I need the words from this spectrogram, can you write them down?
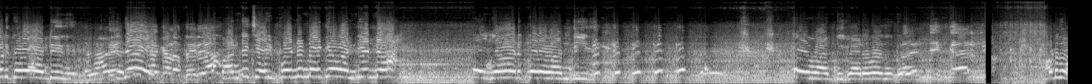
എടുക്കണ വണ്ടി? പണ്ട് ചെരിപ്പോണ്ട് ഉണ്ടാക്കിയ വണ്ടി ഉണ്ടാ ഞാൻ എടുക്കണ വണ്ടി. വണ്ടിക്കാരൻ വന്നു വണ്ടിക്കാരൻ. അപ്പൊ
